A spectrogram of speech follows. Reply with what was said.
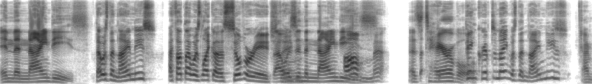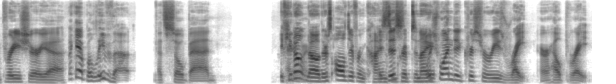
In the 90s. that was the '90s. I thought that was like a Silver Age. That was in the 90s. Oh man, That's terrible. pink kryptonite was the '90s. I'm pretty sure, yeah. I can't believe that. That's so bad. If you Anyway. don't know, there's all different kinds this of kryptonite. Which one did Christopher Reeves write or help write?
